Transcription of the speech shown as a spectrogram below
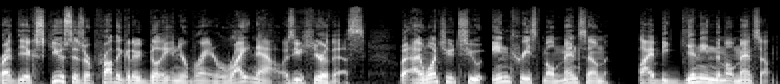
right? The excuses are probably going to be building in your brain right now as you hear this. But I want you to increase momentum by beginning the momentum.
